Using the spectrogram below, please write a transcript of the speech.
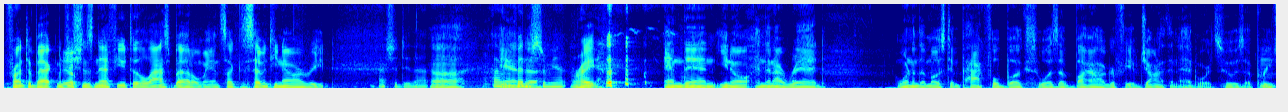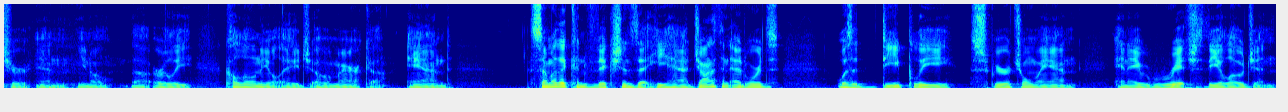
front to back, Magician's Nephew to the last battle, man. It's like a 17 hour read. I should do that. Uh, I haven't and, finished uh, them yet. right? and then, you know, and then I read one of the most impactful books was a biography of Jonathan Edwards, who was a mm. preacher in, you know, the early colonial age of America. And some of the convictions that he had, Jonathan Edwards was a deeply spiritual man and a rich theologian.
